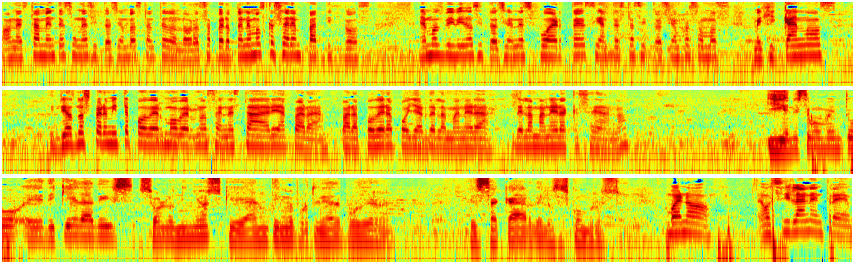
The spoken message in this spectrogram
honestamente es una situación bastante dolorosa, pero tenemos que ser empáticos. Hemos vivido situaciones fuertes y ante esta situación pues somos mexicanos. Dios nos permite poder movernos en esta área para, para poder apoyar de la manera de la manera que sea, ¿no? Y en este momento, eh, ¿de qué edades son los niños que han tenido oportunidad de poder eh, sacar de los escombros? Bueno, oscilan entre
